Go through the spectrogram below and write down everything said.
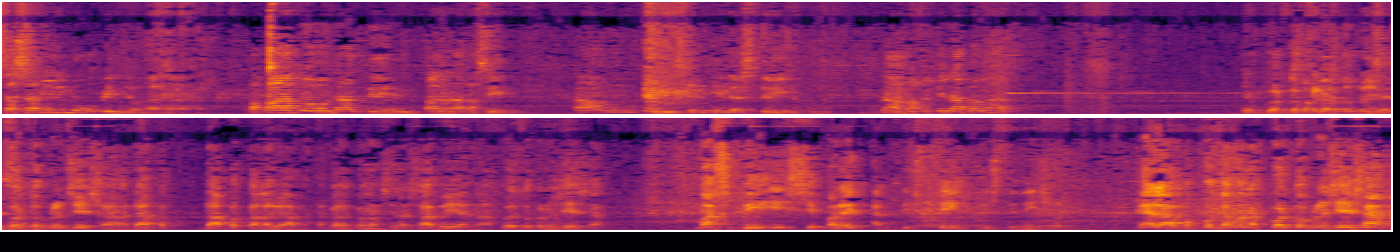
sa sarili mong opinion? Paano natin palalakasin ang tourism industry na makikinabang lahat? Yung Puerto, Prin- Puerto Princesa. yung Puerto Princesa, dapat dapat talaga, matagal ko nang sinasabi yan na Puerto Princesa must be a separate and distinct destination. Kailangan pagpunta mo ng Puerto Princesa,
